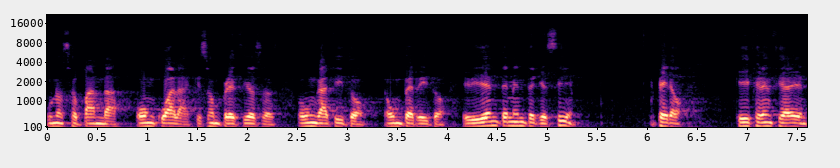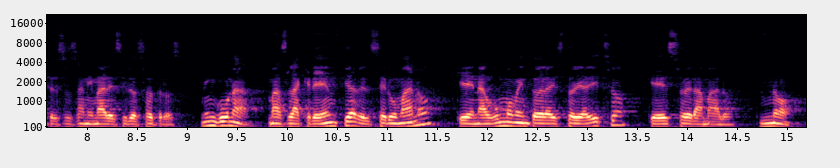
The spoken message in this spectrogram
un oso panda o un koala, que son preciosos, o un gatito o un perrito. Evidentemente que sí. Pero, ¿qué diferencia hay entre esos animales y los otros? Ninguna, más la creencia del ser humano que en algún momento de la historia ha dicho que eso era malo. No,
